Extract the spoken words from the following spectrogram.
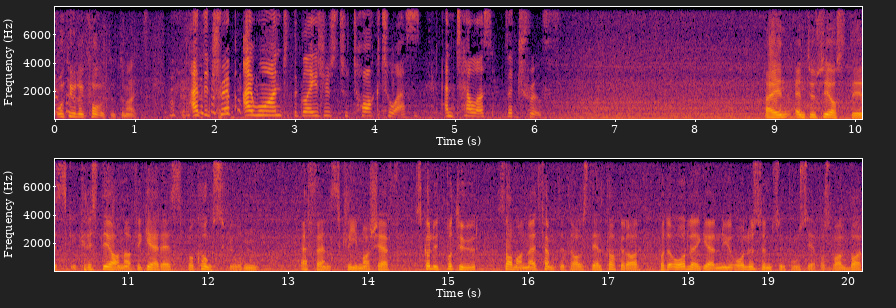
What do you look forward to tonight? At the trip, I want the glaciers to talk to us and tell us the truth. En entusiastisk Christiana Figueres på Kongsfjorden, FNs klimasjef, skal ut på tur sammen med et femtitalls deltakere på det årlige Ny-Ålesund-symposiet på Svalbard.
